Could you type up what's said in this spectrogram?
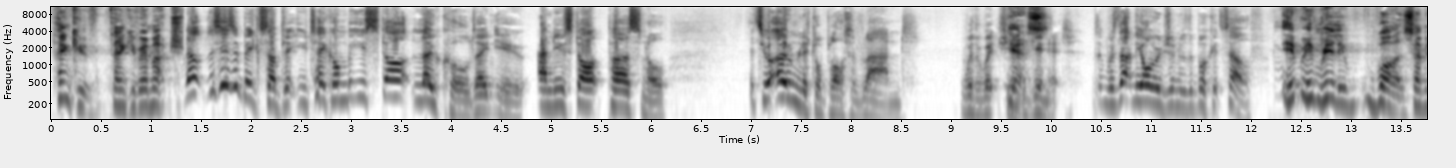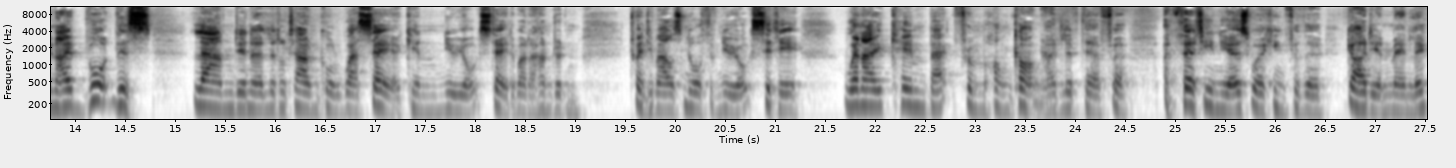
Thank you. Thank you very much. Now, this is a big subject you take on, but you start local, don't you? And you start personal. It's your own little plot of land with which you Yes. begin it. Was that the origin of the book itself? It, it really was. I mean, I had bought this land in a little town called Wassaic in New York State, about 120 miles north of New York City. When I came back from Hong Kong, I'd lived there for uh, 13 years, working for The Guardian mainly.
